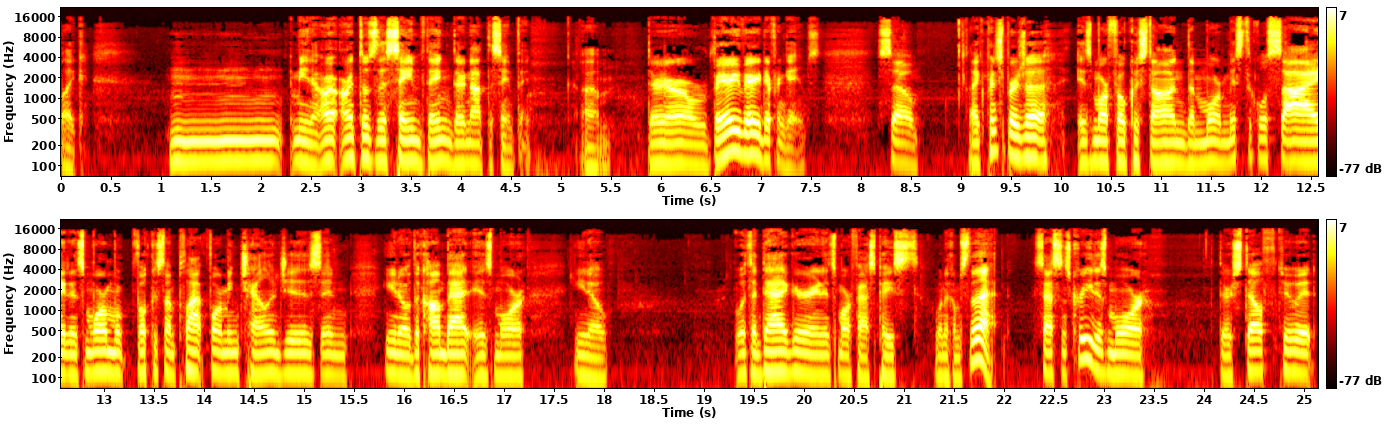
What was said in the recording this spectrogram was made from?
Like, mm, I mean, aren't those the same thing? They're not the same thing. Um, they're very very different games. So like Prince of Persia is more focused on the more mystical side. It's more, more focused on platforming challenges, and you know the combat is more, you know, with a dagger, and it's more fast paced when it comes to that. Assassin's Creed is more there's stealth to it.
